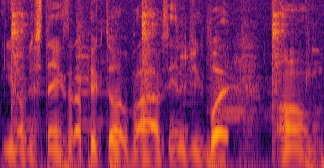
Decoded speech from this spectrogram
you know, just things that I picked up, vibes, energies. But um,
